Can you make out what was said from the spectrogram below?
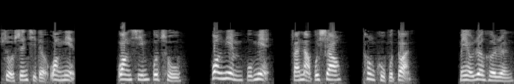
所升起的妄念，妄心不除。妄念不灭，烦恼不消，痛苦不断。没有任何人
